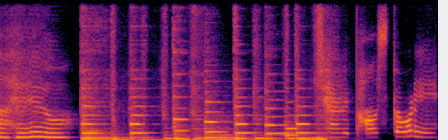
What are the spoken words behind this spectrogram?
감사해요. 체리 스토리.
